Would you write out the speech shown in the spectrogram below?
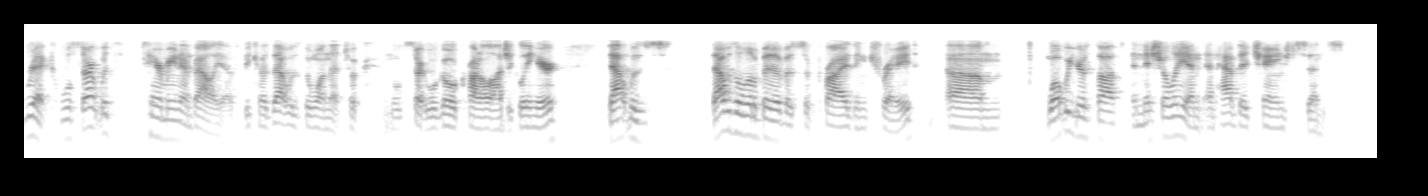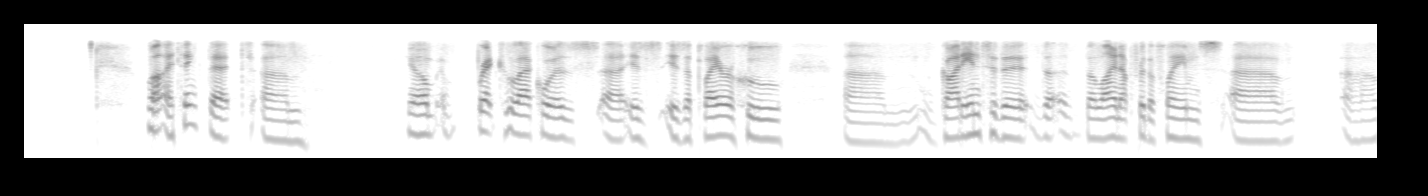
Rick, we'll start with Taormina and Valiev because that was the one that took. We'll start. We'll go chronologically here. That was that was a little bit of a surprising trade. Um, what were your thoughts initially, and, and have they changed since? Well, I think that um, you know Brett Kulak was uh, is is a player who um, got into the, the, the lineup for the Flames um, uh,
